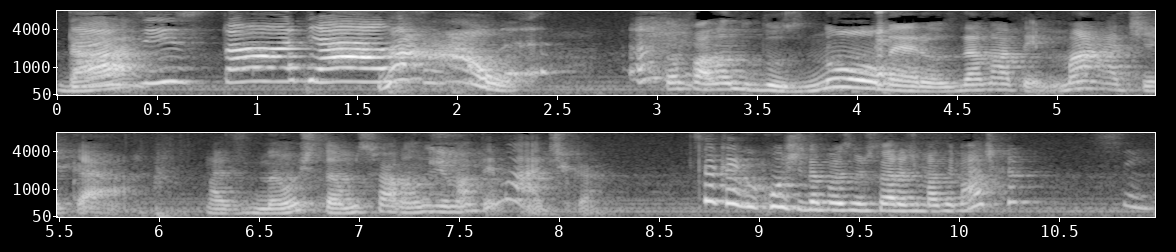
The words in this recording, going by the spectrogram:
da. Das histórias. Não! Estou falando dos números, da matemática. Mas não estamos falando de matemática. Você quer que eu conte depois uma história de matemática? Sim.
